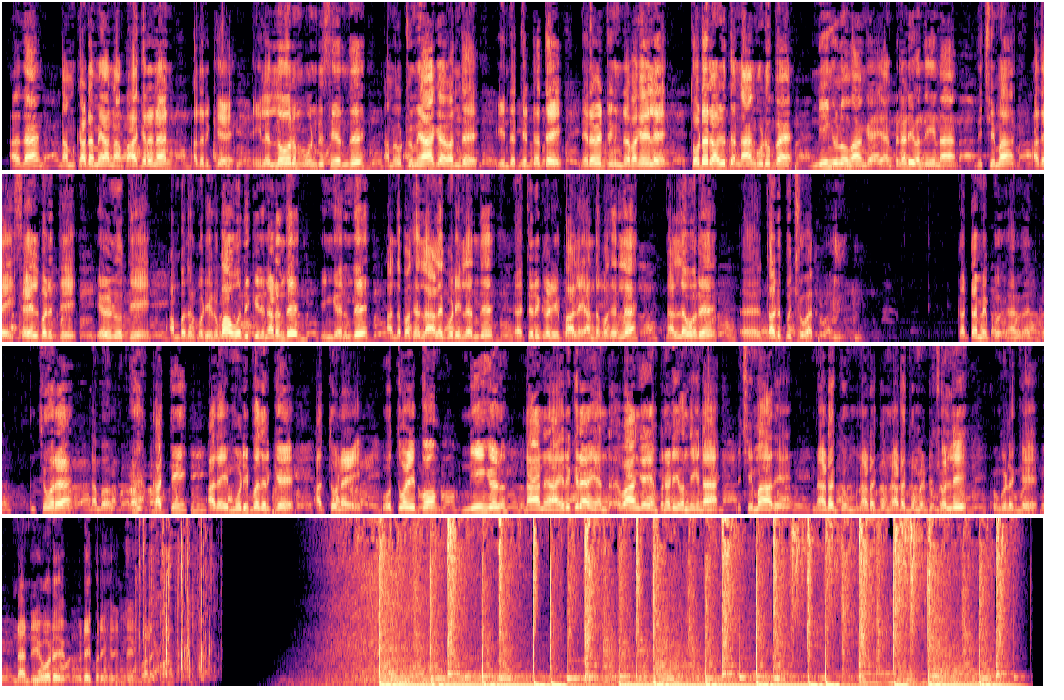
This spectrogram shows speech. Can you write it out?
அதுதான் நம் கடமையா நான் பார்க்கிறேன். அதற்கு நீங்கள் எல்லோரும் ஒன்று சேர்ந்து நம்ம ஒற்றுமையாக வந்து இந்த திட்டத்தை நிறைவேற்றுகின்ற வகையிலே தொடர் அழுத்தம் நான் கொடுப்பேன். நீங்களும் வாங்க. என் பின்னாடி வந்தீங்கன்னா நிச்சயமா அதை செயல்படுத்தி எழுநூத்தி ஐம்பது கோடி ரூபாய் ஒதுக்கீடு நடந்து இங்க இருந்து அந்த பக்கத்துல அலக்குடியில இருந்து திருக்கழிப்பாலை அந்த பக்கத்துல நல்ல ஒரு தடுப்பு சுவர் கட்டமைப்பு. சுவரை நம்ம கட்டி அதை முடிப்பதற்கு அத்துணை ஒத்துழைப்போம். நீங்கள் நான் இருக்கிறேன் எந்த- வாங்க என் பின்னாடி வந்தீங்கன்னா நிச்சயமா அது நடக்கும் நடக்கும் நடக்கும் என்று சொல்லி உங்களுக்கு நன்றியோடு விடைபெறுகிறேன். வணக்கம்.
